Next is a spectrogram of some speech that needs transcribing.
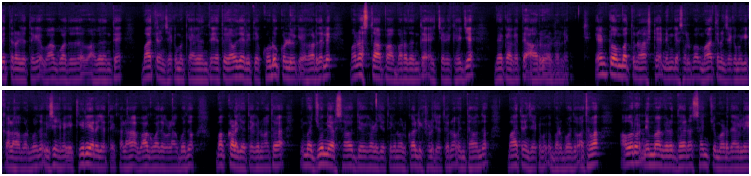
ಮಿತ್ರರ ಜೊತೆಗೆ ವಾಗ್ವಾದ ಆಗದಂತೆ ಮಾತಿನ ಚಕಮಕಿ ಆಗದಂತೆ ಅಥವಾ ಯಾವುದೇ ರೀತಿಯ ಕೊಡುಕೊಳ್ಳುವಿಕೆ ವ್ಯವಹಾರದಲ್ಲಿ ಮನಸ್ತಾಪ ಬರದಂತೆ ಎಚ್ಚರಿಕೆ ಹೆಜ್ಜೆ ಬೇಕಾಗುತ್ತೆ ಆರು ಏಳರಲ್ಲಿ. ಎಂಟು ಒಂಬತ್ತು ಅಷ್ಟೇ ನಿಮಗೆ ಸ್ವಲ್ಪ ಮಾತಿನ ಚಕಮಕಿ ಕಲಹ ಬರ್ಬೋದು. ವಿಶೇಷವಾಗಿ ಕಿರಿಯರ ಜೊತೆ ಕಲಹ, ವಾಗ್ವಾದಗಳಾಗ್ಬೋದು. ಮಕ್ಕಳ ಜೊತೆಗೂ ಅಥವಾ ನಿಮ್ಮ ಜೂನಿಯರ್ ಸಹೋದ್ಯೋಗಿಗಳ ಜೊತೆಗೂ ಕಲೀಗ್ಸ್ಗಳ ಜೊತೆಗೂ ಇಂಥ ಒಂದು ಮಾತಿನ ಚಕಮಕಿ ಬರ್ಬೋದು. ಅಥವಾ ಅವರು ನಿಮ್ಮ ವಿರುದ್ಧ ಸಂಚು ಮಾಡೋದಾಗಲಿ,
